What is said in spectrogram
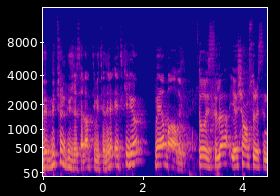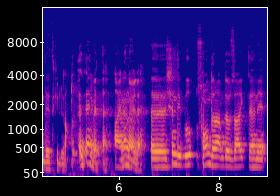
ve bütün hücresel aktiviteleri etkiliyor veya bağlıyor. Dolayısıyla yaşam süresini de etkiliyor. Elbette. Aynen öyle. Ee, şimdi bu son dönemde özellikle hani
